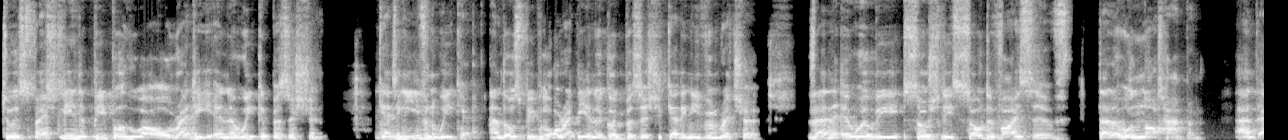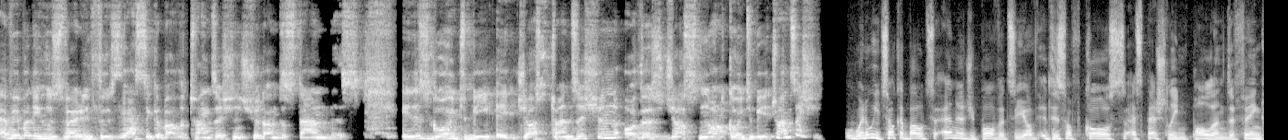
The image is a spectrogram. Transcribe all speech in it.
to especially the people who are already in a weaker position getting even weaker and those people already in a good position getting even richer, then it will be socially so divisive that it will not happen. And everybody who's very enthusiastic about the transition should understand this. It is going to be a just transition, or there's just not going to be a transition. When we talk about energy poverty, it is, of course, especially in Poland, the thing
